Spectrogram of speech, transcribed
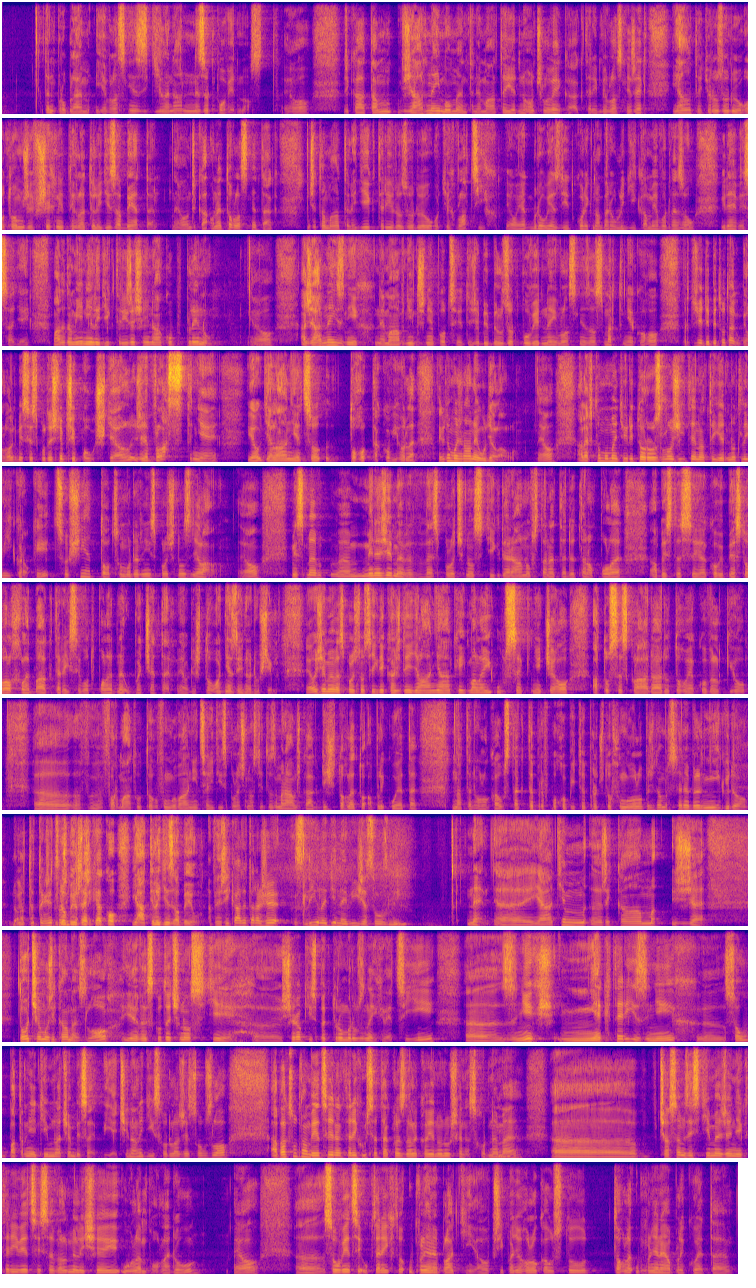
ten problém je vlastně sdílená nezodpovědnost. Jo? Říká, tam v žádný moment nemáte jednoho člověka, který by vlastně řekl, já teď rozhoduju o tom, že všechny tyhle ty lidi zabijete. Jo? On říká, on je to vlastně tak, že tam máte lidi, kteří rozhodují o těch vlacích, jo? jak budou jezdit, kolik naberou lidí, kam je odvezou, kde je vysadějí. Máte tam jiný lidi, kteří řeší nákup plynu. Jo? A žádný z nich nemá vnitřně pocit, že by byl zodpovědný vlastně za smrt někoho, protože kdyby to tak bylo, kdyby si skutečně připouštěl, že vlastně jo, dělá něco toho takového, tak to možná neudělal. Jo? Ale v tom momentě, kdy to rozložíte na ty jednotlivé kroky, což je to, co moderní společnost dělá, Jo? My, jsme, eh, my nežijeme ve společnosti, kde ráno vstanete, jdete na pole, abyste si jako vypěstoval chleba, který si odpoledne upečete, jo? když to hodně zjednoduším. Jo? Žijeme ve společnosti, kde každý dělá nějaký malý úsek něčeho a to se skládá do toho jako velkého uh, formátu toho fungování celé té společnosti. To znamená, že když tohle to aplikujete na ten holokaust, tak teprve pochopíte, proč to fungovalo, protože tam prostě nebyl nikdo, no a to, takže kdo by řekl, jako já ty lidi zabiju. A vy říkáte teda, že zlí lidi neví, že jsou zlí? Ne, eh, já tím říkám, že to, čemu říkáme zlo, je ve skutečnosti eh, široký spektrum různých věcí, eh, z nichž některý z nich jsou patrně tím, na čem by se většina lidí shodla, že jsou zlo. A pak jsou tam věci, na kterých už se takhle zdaleka jednoduše neschodneme. Časem zjistíme, že některé věci se velmi liší úhlem pohledu. Jo? Jsou věci, u kterých to úplně neplatí. Jo? V případě holokaustu tohle úplně neaplikujete,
